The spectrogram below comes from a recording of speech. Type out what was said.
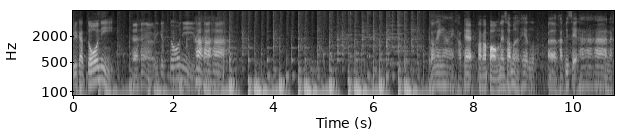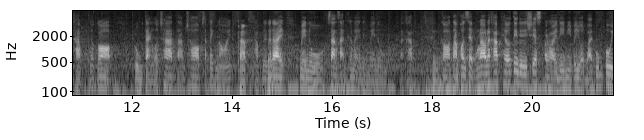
ริกาโตนี่ริกาโตนี่ฮ่าฮ่าฮ่าก็ง่ายๆครับ แค่ปลากระป๋องในซอสมะเขือเทศเอ่อคัดพิเศษ 555 นะครับ แล้วก็ ปรุงแต่งรสชาติตามชอบสักเล็กน้อยครับครับแล้วก็ได้เมนูสร้างสรรค์ขึ้นมาอีกหนึ่งเมนูนะครับอืมก็ตามคอนเซปต์ของเรานะครับ healthy delicious อร่อยดีมีประโยชน์บายปุ้มปุ้ย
